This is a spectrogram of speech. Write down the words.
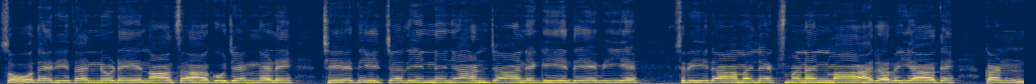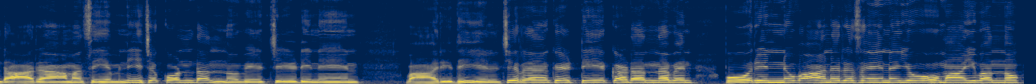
സോദരി തന്നെ നാസാകുജങ്ങളെ ഛേദിച്ചതിന്നു ഞാൻ ജാനകി ദേവിയെ. ശ്രീരാമലക്ഷ്മണന്മാരറിയാതെ കണ്ടാരാമസീം നീച്ച കൊണ്ടെന്നു വെച്ചിടിനേൻ വാരിധിയിൽ ചിറ കെട്ടി കടന്നവൻ പോരിന്നു വാനരസേനയോമായി വന്നു.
